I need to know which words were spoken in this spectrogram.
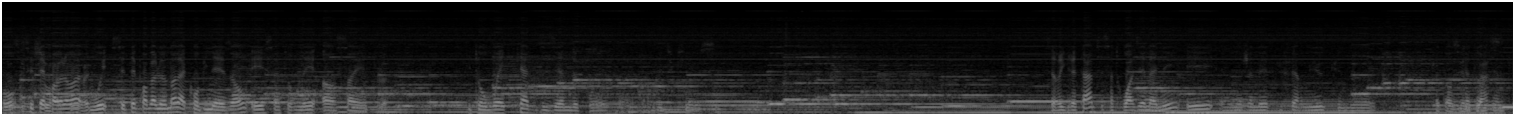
oh, c'était probablement, oui, c'était probablement la combinaison et ça tournait en simple. Il est au moins 4 dixièmes de point en, réduction aussi. C'est regrettable, c'est sa troisième année et elle n'a jamais pu faire mieux qu'une 14e 14e place. place.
